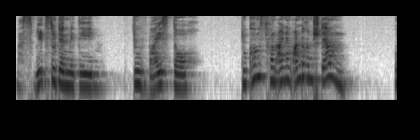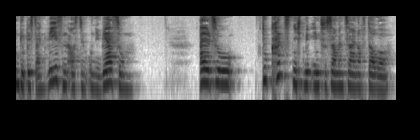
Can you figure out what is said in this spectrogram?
Was willst du denn mit dem? Du weißt doch. Du kommst von einem anderen Stern. Und du bist ein Wesen aus dem Universum. Also, du kannst nicht mit ihm zusammen sein auf Dauer.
